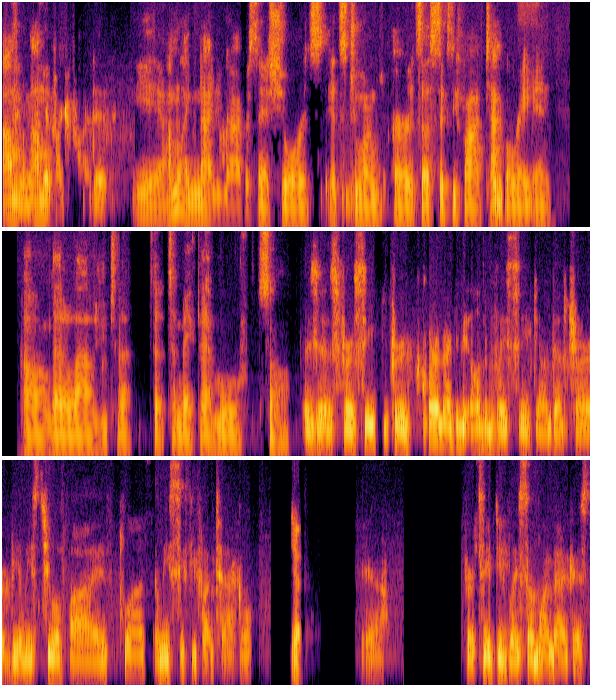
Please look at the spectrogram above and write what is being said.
I'm I'm if I can find it. yeah, I'm like 99% sure it's it's 200 or it's a 65 tackle rate and um that allows you to to, to make that move. So, for safety, for a quarterback to be eligible to play safety on a depth chart, be at least 205 plus at least 65 tackle. Yep. Yeah. For safety to play sub linebackers,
